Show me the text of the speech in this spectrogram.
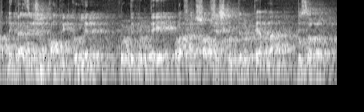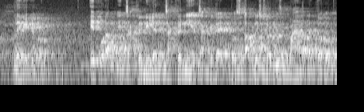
আপনি গ্রাজুয়েশন কমপ্লিট করলেন, করতে করতে পড়াশোনা সব শেষ করতে করতে আপনার বছর লেগে গেল। এরপর আপনি চাকরি নিলেন, চাকরি নিয়ে চাকরিটা একটু স্টাবলিশ করে নিয়েছে পায়ে দাঁড়াইতে হবে তো।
